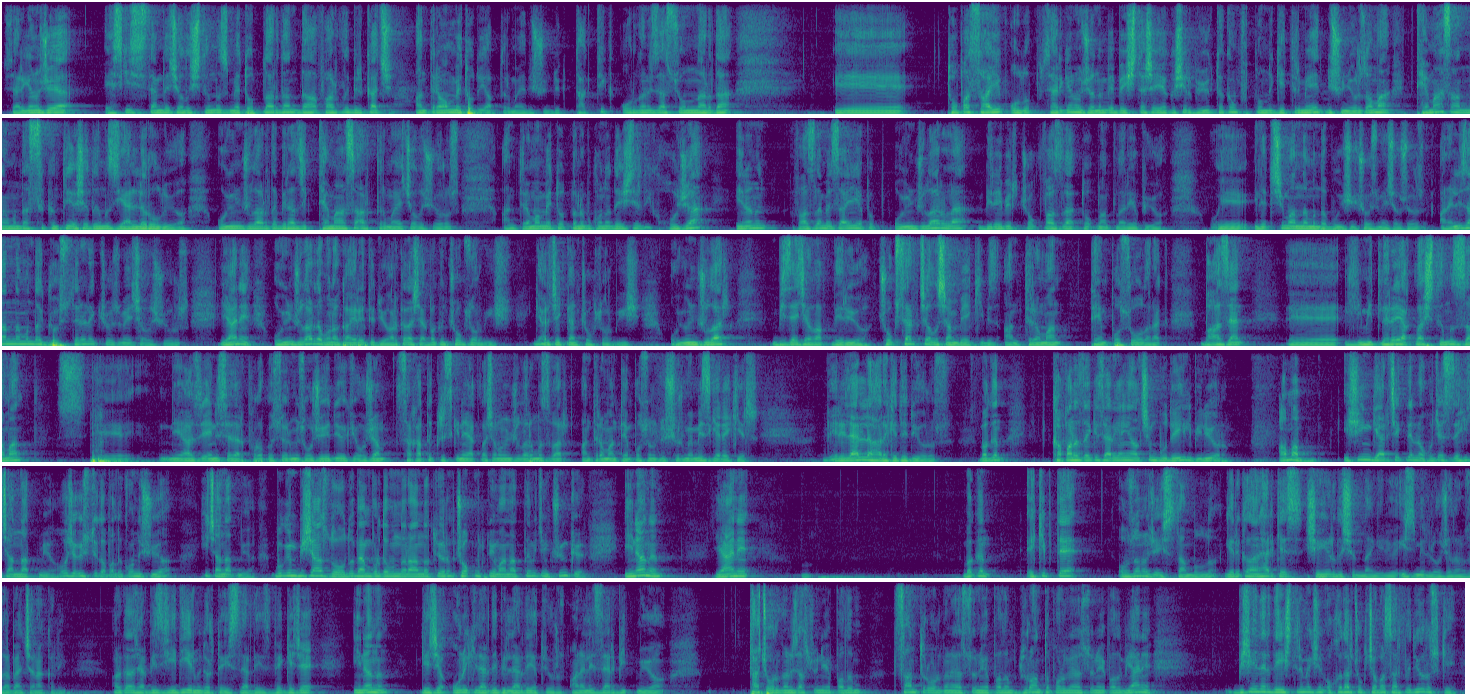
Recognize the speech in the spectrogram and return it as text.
Sergen Hoca'ya eski sistemde çalıştığımız metotlardan daha farklı birkaç antrenman metodu yaptırmaya düşündük. Taktik organizasyonlarda eee, topa sahip olup Sergen Hoca'nın ve Beşiktaş'a yakışır büyük takım futbolunu getirmeye düşünüyoruz ama temas anlamında sıkıntı yaşadığımız yerler oluyor. Oyuncularda birazcık teması arttırmaya çalışıyoruz. Antrenman metotlarını bu konuda değiştirdik. Hoca inanın fazla mesai yapıp oyuncularla birebir çok fazla toplantılar yapıyor. E, iletişim anlamında bu işi çözmeye çalışıyoruz. Analiz anlamında göstererek çözmeye çalışıyoruz. Yani oyuncular da buna gayret ediyor. Arkadaşlar bakın çok zor bir iş. Gerçekten çok zor bir iş. Oyuncular bize cevap veriyor. Çok sert çalışan bir ekibiz antrenman temposu olarak. Bazen e, limitlere yaklaştığımız zaman e, Niyazi Eniseler profesörümüz hocaya diyor ki hocam sakatlık riskine yaklaşan oyuncularımız var. Antrenman temposunu düşürmemiz gerekir. Verilerle hareket ediyoruz. Bakın kafanızdaki Sergen Yalçın bu değil biliyorum. Ama işin gerçeklerini hoca size hiç anlatmıyor. Hoca üstü kapalı konuşuyor, hiç anlatmıyor. Bugün bir şans doğdu. Ben burada bunları anlatıyorum. Çok mutluyum anlattığım için. Çünkü inanın yani bakın ekipte Ozan Hoca İstanbullu. Geri kalan herkes şehir dışından geliyor. İzmirli hocalarımız var. Ben Çanakkale'yim. Arkadaşlar biz 7-24 tesislerdeyiz ve gece inanın gece 12'lerde birlerde yatıyoruz. Analizler bitmiyor. Taç organizasyonu yapalım, santra organizasyonu yapalım, duran top organizasyonu yapalım. Yani bir şeyleri değiştirmek için o kadar çok çaba sarf ediyoruz ki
